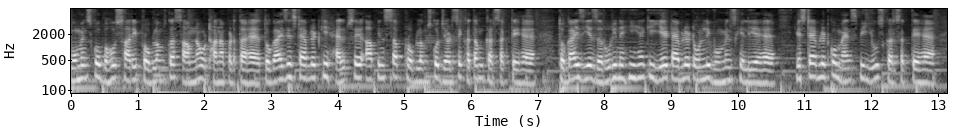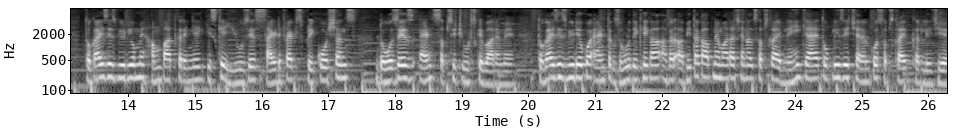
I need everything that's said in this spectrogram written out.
वुमेन्स को बहुत सारी प्रॉब्लम्स का सामना उठाना पड़ता है। तो गाइज़ इस टैबलेट की हेल्प से आप इन सब प्रॉब्लम्स को जड़ से खत्म कर सकते हैं। तो गाइज़ ये ज़रूरी नहीं है कि ये टैबलेट ओनली वुमेंस के लिए है। इस टैबलेट को मैंस भी यूज़ कर सकते हैं। तो गाइज़ इस वीडियो में हम बात करेंगे इसके uses side effects precautions dosages and substitutes के बारे में। तो गाइज़ इस वीडियो को एंड तक ज़रूर देखेगा अगर अभी तक आपने हमारा चैनल सब्सक्राइब नहीं किया है तो प्लीज़ इस चैनल को सब्सक्राइब कर लीजिए,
